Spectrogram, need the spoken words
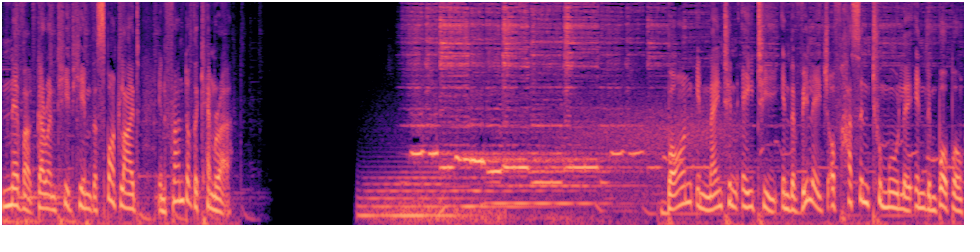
never guaranteed him the spotlight in front of the camera. Born in 1980 in the village of Hasentumule in Limpopo,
